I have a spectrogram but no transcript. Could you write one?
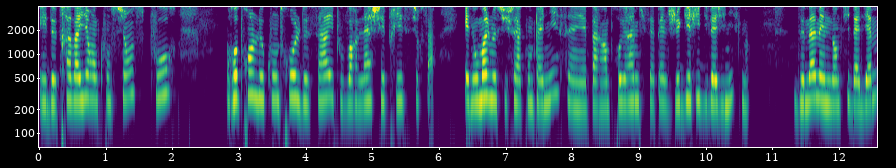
et de travailler en conscience pour reprendre le contrôle de ça et pouvoir lâcher prise sur ça. Et donc moi, je me suis fait accompagner, c'est par un programme qui s'appelle Je guéris du vaginisme de Mam Badiam,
